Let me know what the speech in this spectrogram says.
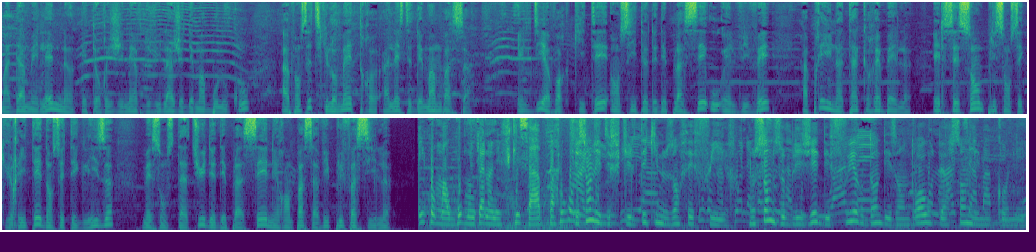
Madame Hélène est originaire du village de Mabuluku, à 27 km à l'est de Mambasa. Elle dit avoir quitté un site de déplacés où elle vivait après une attaque rebelle. Elle se sent plus en sécurité dans cette église, mais son statut de déplacé ne rend pas sa vie plus facile. Ce sont les difficultés qui nous ont fait fuir. Nous sommes obligés de fuir dans des endroits où personne ne nous connaît.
